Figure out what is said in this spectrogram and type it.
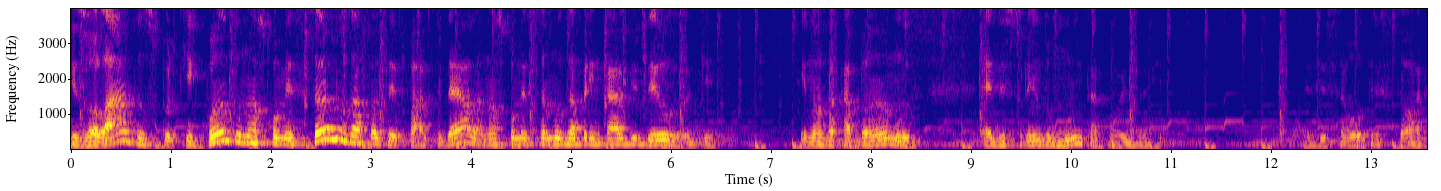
isolados porque quando nós começamos a fazer parte dela, nós começamos a brincar de Deus aqui. E nós acabamos é, destruindo muita coisa aqui. Mas isso é outra história.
